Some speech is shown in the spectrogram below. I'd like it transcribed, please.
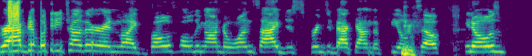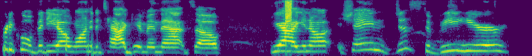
grabbed it, looked at each other, and like both holding on to one side, just sprinted back down the field. So, you know, it was a pretty cool video. Wanted to tag him in that. So, yeah, you know, Shane, just to be here,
